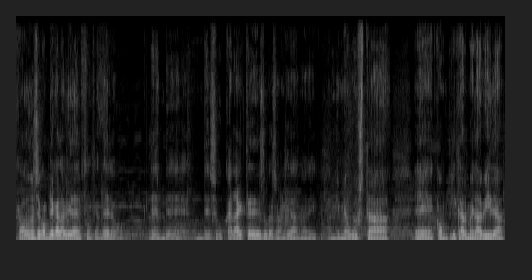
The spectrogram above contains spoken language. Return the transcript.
cada uno se complica la vida en función de, lo, de, de, de su carácter y de su personalidad. ¿no? Y a mí me gusta eh, complicarme la vida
